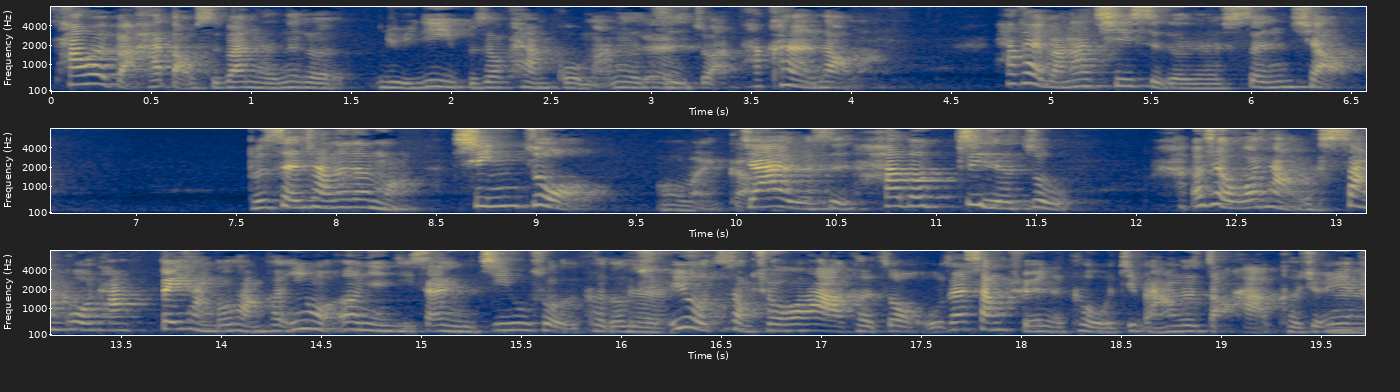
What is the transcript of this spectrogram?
他会把他导师班的那个履历不是都看过吗？那个自传他看得到吗？他可以把那七十个人的生肖，不是生肖，那叫什么星座？Oh my god！加一个是他都记得住，而且我想，我上过他非常多堂课，因为我二年级、三年级几乎所有的课都是，因为我自从修过他的课之后，我在商学院的课我基本上是找他的课学，因为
